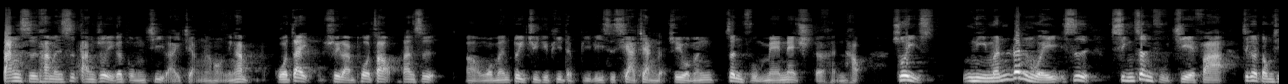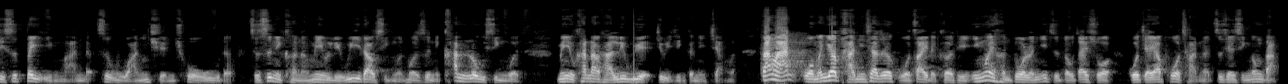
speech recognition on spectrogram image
当时他们是当做一个工具来讲的哈。你看国债虽然破兆，但是啊，我们对 GDP 的比例是下降的，所以我们政府 manage 的很好，所以。你们认为是新政府揭发这个东西是被隐瞒的，是完全错误的。只是你可能没有留意到新闻，或者是你看漏新闻，没有看到他六月就已经跟你讲了。当然，我们要谈一下这个国债的课题，因为很多人一直都在说国家要破产了。之前行动党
